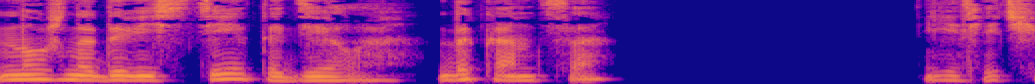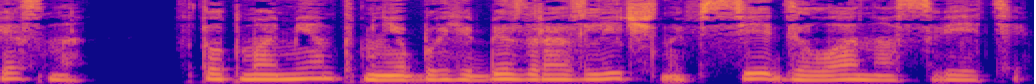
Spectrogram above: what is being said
Нужно довести это дело до конца. Если честно, в тот момент мне были безразличны все дела на свете.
